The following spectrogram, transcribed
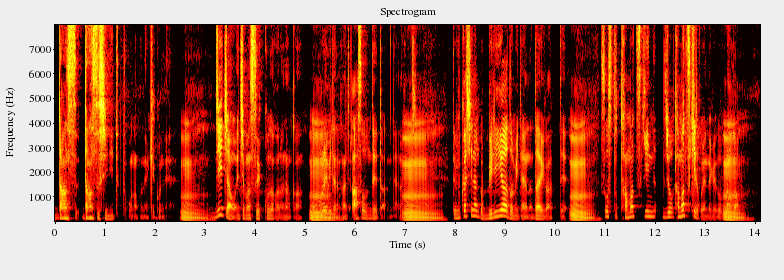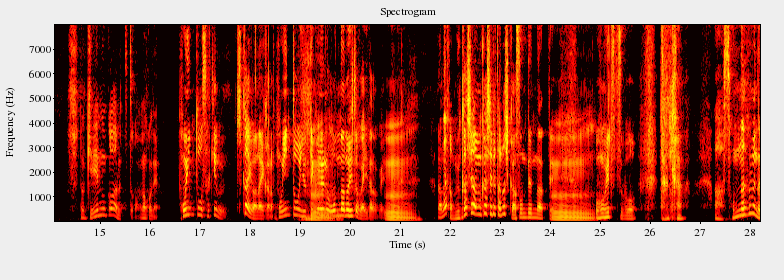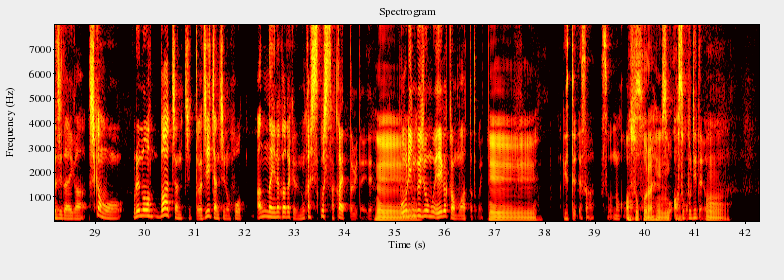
ダンスダンスしに行ってたとこなんかね結構ねうん。じいちゃんは一番末っ子だからなんか、うん俺みたいな感じ遊んでたみたいなう感じ、ん。で昔なんかビリヤードみたいな台があって、うん。そうすると玉突き上玉突きとか言うんだけど、うなんかん。なんかゲームがあるって言ったかな？なんかねポイントを叫ぶ機会がないからポイントを言ってくれる女の人がいたとか言って、うん。あなんか昔は昔で楽しく遊んでんなってうん。思いつつもなんかあそんな風な時代がしかも俺のばあちゃんちとかじいちゃんちの方あんな田舎だけど昔少し栄えてたみたいで。ボーリング場も映画館もあったとか言って。言っててさそうなんかあそこら辺にそうあそこにだよ、うん。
